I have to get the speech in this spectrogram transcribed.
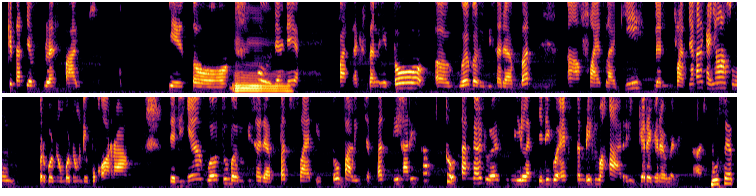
sekitar jam 11 pagi gitu. Hmm. udah deh pas extend itu eh, gue baru bisa dapat eh, flight lagi dan flightnya kan kayaknya langsung berbondong-bondong dipuk orang. Jadinya gue tuh baru bisa dapat flight itu paling cepat di hari Sabtu tanggal 29 jadi gue extend 5 hari gara-gara balik saat. Buset.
